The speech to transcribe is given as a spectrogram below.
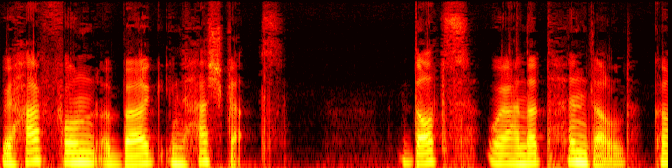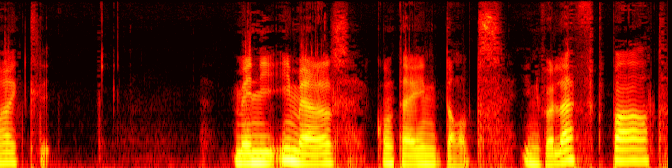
we have found a bug in Hashcat. Dots were not handled correctly. Many emails contain dots in the left part,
